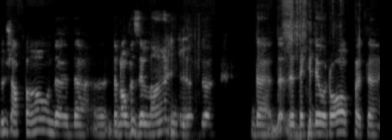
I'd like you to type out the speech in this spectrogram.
do Japão, da, da, da Nova Zelândia, da, da, da, daqui da Europa, da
